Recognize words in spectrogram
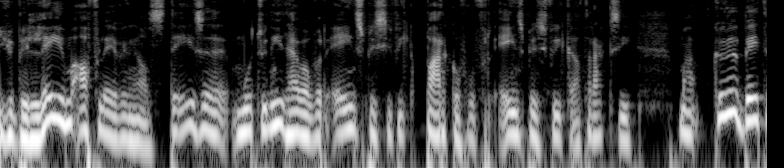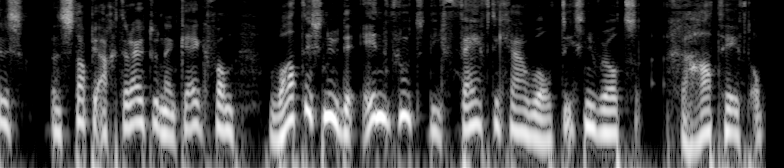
jubileumaflevering als deze moeten we niet hebben over één specifiek park of over één specifieke attractie. Maar kunnen we beter eens een stapje achteruit doen en kijken van wat is nu de invloed die 50 jaar Walt Disney World gehad heeft op,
